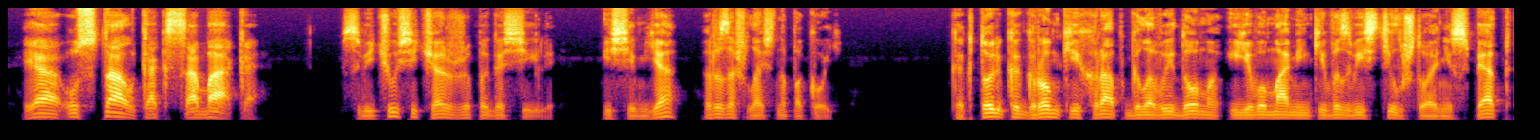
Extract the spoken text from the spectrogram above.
— Я устал, как собака. Свечу сейчас же погасили и семья разошлась на покой. Как только громкий храп головы дома и его маменьки возвестил, что они спят,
